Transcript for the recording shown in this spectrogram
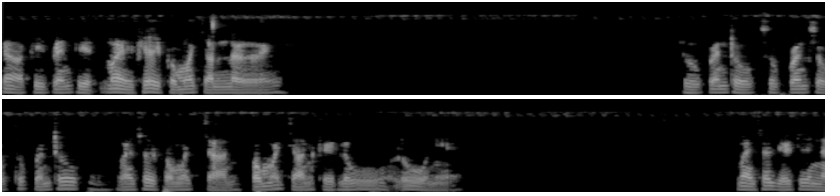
ก็ผิดเป็นผิดไม่เพ่ผมว่าจันเลย ถูกเป็นถูกสุขเป็นสุขทุกข์เป็นทุกข์ไม่ใช่ผมว่าจันผมว่าจันคือรู้รู้เนี่ยไม่ใช่อยู่ที่ไหน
